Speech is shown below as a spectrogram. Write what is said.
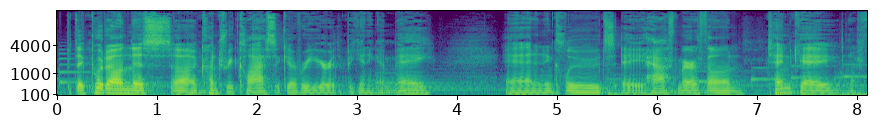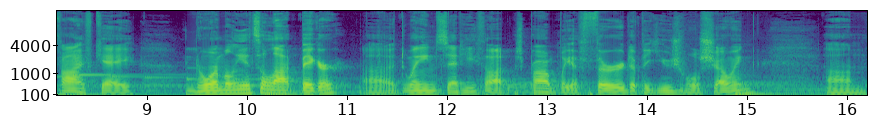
But they put on this uh, country classic every year at the beginning of May, and it includes a half marathon, 10K, and a 5K Normally, it's a lot bigger. Uh, Dwayne said he thought it was probably a third of the usual showing um,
